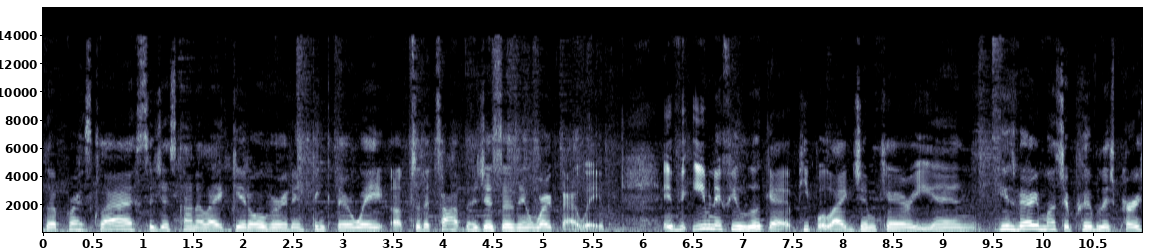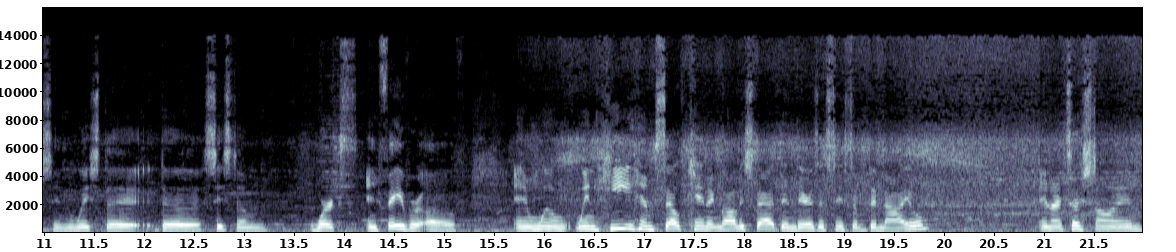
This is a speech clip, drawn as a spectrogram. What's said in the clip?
the oppressed class to just kind of like get over it and think their way up to the top. That just doesn't work that way if even if you look at people like Jim Carrey, and he's very much a privileged person, which the the system works in favor of. And when when he himself can't acknowledge that, then there's a sense of denial. And I touched on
